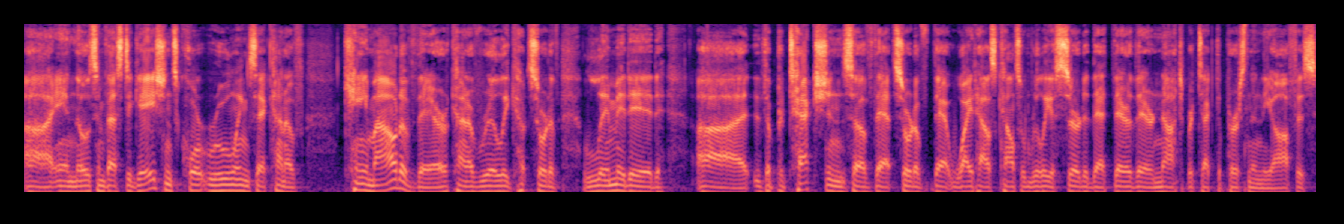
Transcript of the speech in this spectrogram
uh, and those investigations, court rulings that kind of came out of there kind of really sort of limited uh, the protections of that sort of that White House counsel really asserted that they're there not to protect the person in the office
